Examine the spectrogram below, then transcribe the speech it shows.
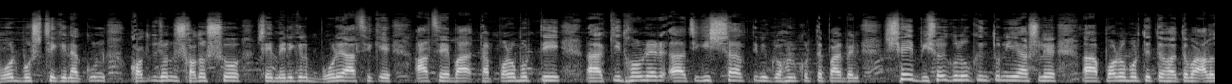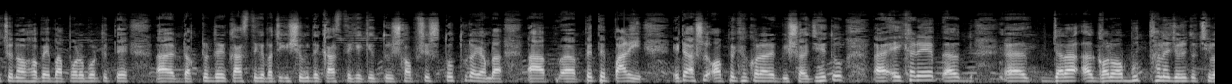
বোর্ড বসছে কিনা, কোন, কতজন সদস্য সেই মেডিকেল বোর্ডে আছে কি, আছে বা তার পরবর্তী কি ধরনের চিকিৎসা তিনি গ্রহণ করতে পারবেন, সেই বিষয়গুলো কিন্তু নিয়ে আসলে পরবর্তীতে হয়তো বা আলোচনা হবে বা পরবর্তীতে ডক্টরদের কাছ থেকে বা চিকিৎসকদের কাছ থেকে কিন্তু সবশেষ তথ্যটাই আমরা পেতে পারি। এটা আসলে অপেক্ষা করার বিষয়। যেহেতু এইখানে যারা গণ অভ্যুত্থানে জড়িত ছিল,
